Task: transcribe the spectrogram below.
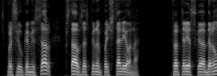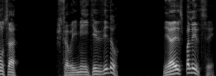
спросил комиссар, встав за спиной почтальона. Тот резко обернулся. — Что вы имеете в виду? — Я из полиции.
